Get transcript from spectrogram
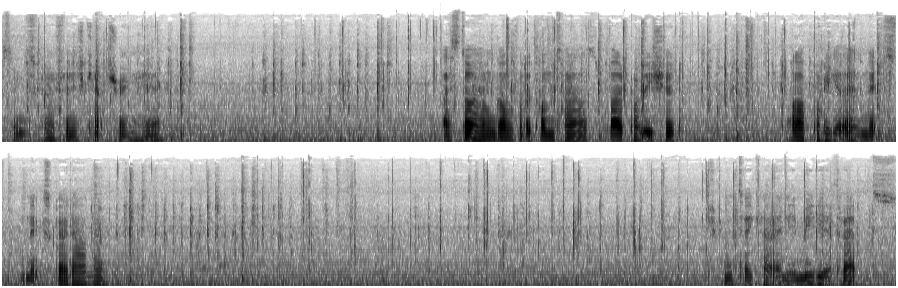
so I'm just going to finish capturing here. I still haven't gone for the com towers, but I probably should. I'll probably get those next next go down there. Just going to take out any immediate threats.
